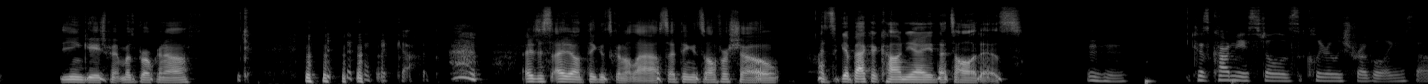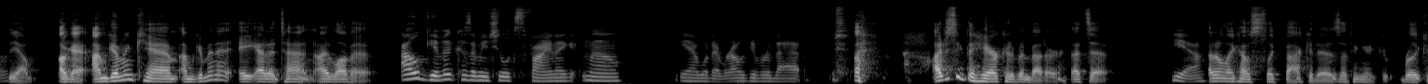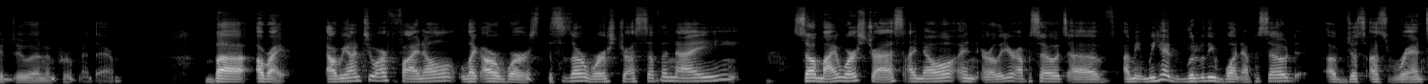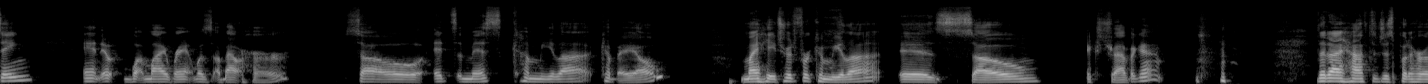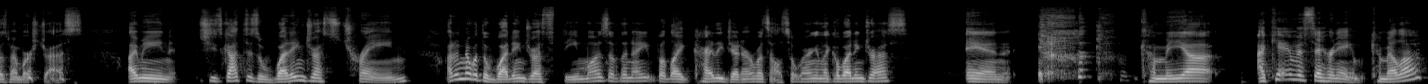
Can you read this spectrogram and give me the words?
the engagement was broken off? oh my god. I just I don't think it's gonna last. I think it's all for show. It's to get back at Kanye. That's all it is. Mm-hmm. Because Kanye still is clearly struggling. So Yeah. Okay. I'm giving Kim. I'm giving it eight out of ten. I love it. I'll give it because I mean she looks fine. I well, yeah, whatever. I'll give her that. I just think the hair could have been better. That's it. Yeah. I don't like how slick back it is. I think it could, really could mm-hmm. do an improvement there. But all right, are we on to our final, like our worst? This is our worst dress of the night. So my worst dress, I know in earlier episodes of, I mean, we had literally one episode of just us ranting, and it, what my rant was about her. So it's Miss Camila Cabello. My hatred for Camila is so extravagant that I have to just put her as my worst dress. I mean, she's got this wedding dress train. I don't know what the wedding dress theme was of the night, but like Kylie Jenner was also wearing like a wedding dress. And Camilla, I can't even say her name. Camilla?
